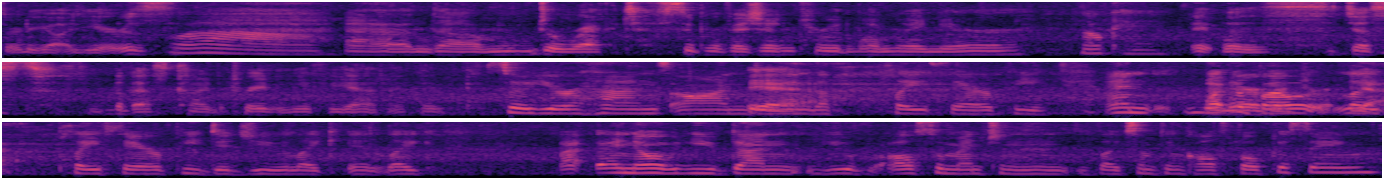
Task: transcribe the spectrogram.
thirty odd years Wow. and um, direct supervision through the one-way mirror. Okay. It was just the best kind of training you could get, I think. So you're hands on doing Yeah. the play therapy. And what about like yeah. play therapy? Did you like it like I, I know you've done you've also mentioned like something called focusing.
